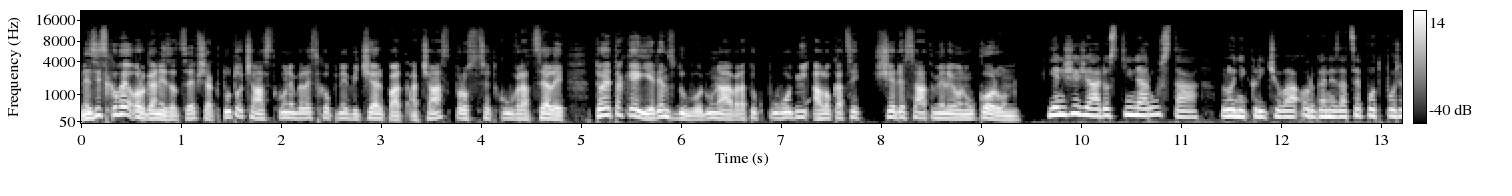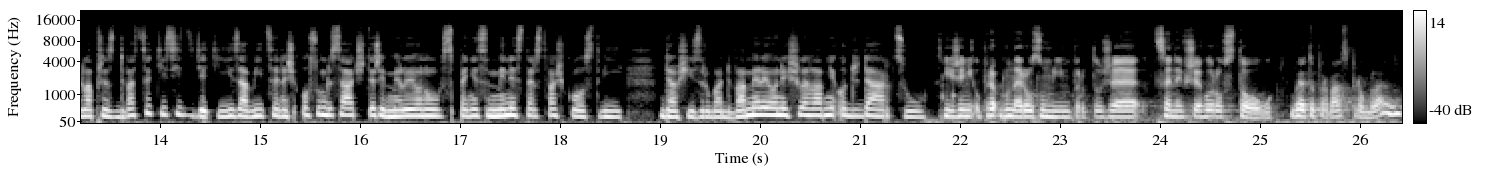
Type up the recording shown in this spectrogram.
Neziskové organizace však tuto částku nebyly schopny vyčerpat a část prostředků vraceli. To je také jeden z důvodů návratu k původní alokaci 60 milionů korun. Jenže žádostí narůstá. Loni klíčová organizace podpořila přes 20 tisíc dětí za více než 84 milionů z peněz ministerstva školství. Další zhruba 2 miliony šly hlavně od dárců. Snížení opravdu nerozumím, protože ceny všeho rostou. Bude to pro vás problém?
